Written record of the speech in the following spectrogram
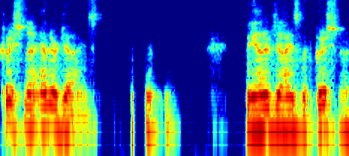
Krishna energized. Be energized with Krishna.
